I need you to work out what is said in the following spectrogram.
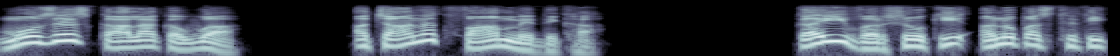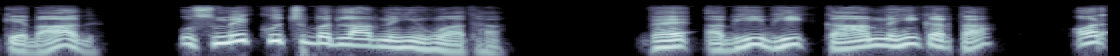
मोजेस काला कौआ अचानक फार्म में दिखा। कई वर्षों की अनुपस्थिति के बाद उसमें कुछ बदलाव नहीं हुआ था। वह अभी भी काम नहीं करता और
